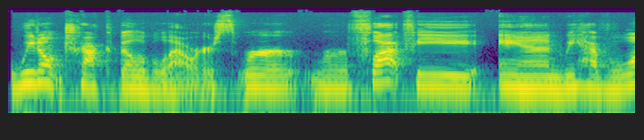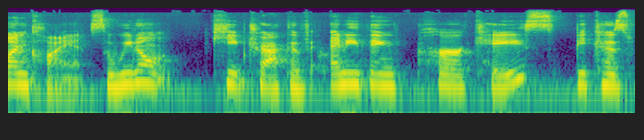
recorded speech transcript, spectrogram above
we don't track billable hours. We're we're flat fee and we have one client. So we don't keep track of anything per case because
